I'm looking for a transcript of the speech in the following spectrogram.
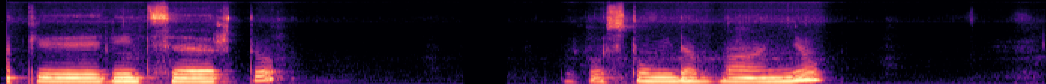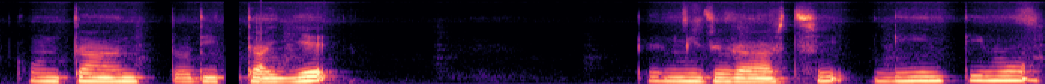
Anche l'inserto costumi da bagno con tanto di taglie per misurarsi l'intimo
